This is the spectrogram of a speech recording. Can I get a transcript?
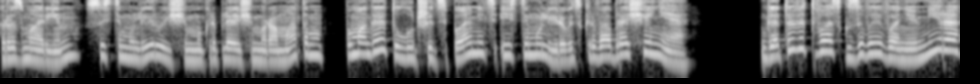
Розмарин со стимулирующим, укрепляющим ароматом помогает улучшить память и стимулировать кровообращение. Готовит вас к завоеванию мира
